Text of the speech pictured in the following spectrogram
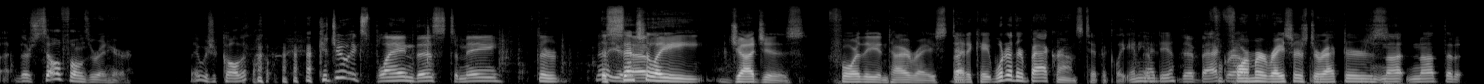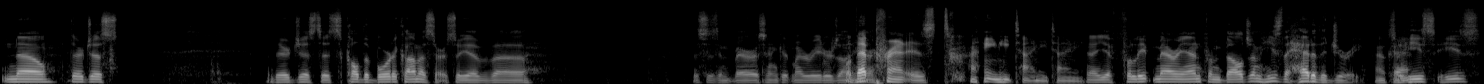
uh, their cell phones are in here. Maybe we should call them. Could you explain this to me? They're No, essentially judges for the entire race. Dedicate. What are their backgrounds typically? Any idea? their F- background- former racers, directors. Not not that no, they're just they're just it's called the board of commissars. So you have uh this is embarrassing. Get my readers on well, here. that print is tiny, tiny, tiny. Yeah, you have Philippe Mariën from Belgium. He's the head of the jury. Okay. So he's he's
